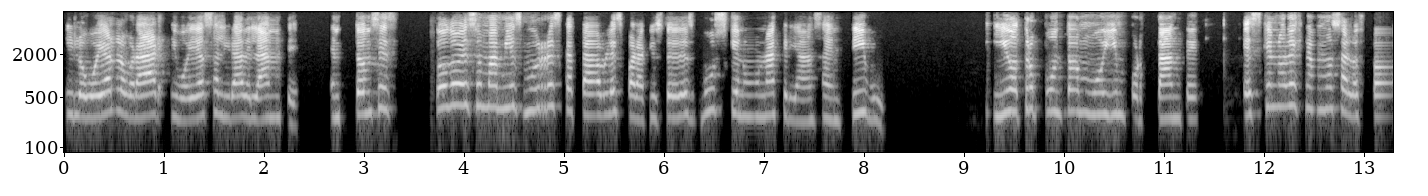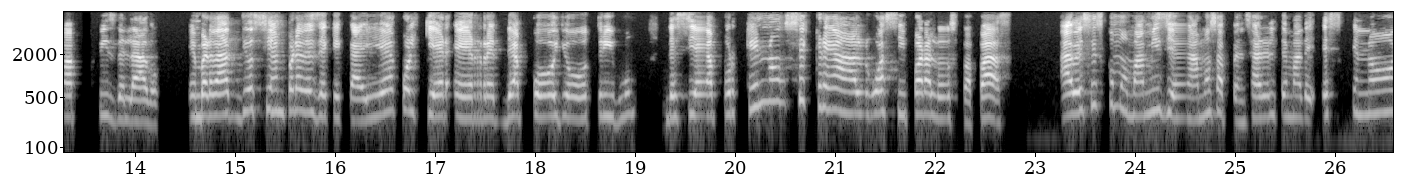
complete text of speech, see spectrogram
y lo voy a lograr y voy a salir adelante. Entonces, todo eso, mami, es muy rescatable para que ustedes busquen una crianza en tribu. Y otro punto muy importante es que no dejemos a los papis de lado. En verdad, yo siempre desde que caía cualquier eh, red de apoyo o tribu, decía, ¿por qué no se crea algo así para los papás? A veces como mamis llegamos a pensar el tema de, es que no,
